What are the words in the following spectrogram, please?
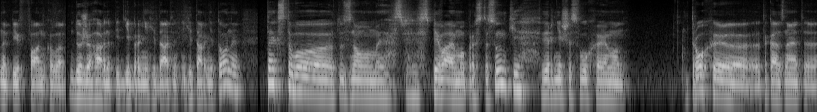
напівфанкова. Дуже гарно підібрані гітарні, гітарні тони. Текстово тут знову ми співаємо про стосунки, вірніше слухаємо. Трохи е, така, знаєте,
